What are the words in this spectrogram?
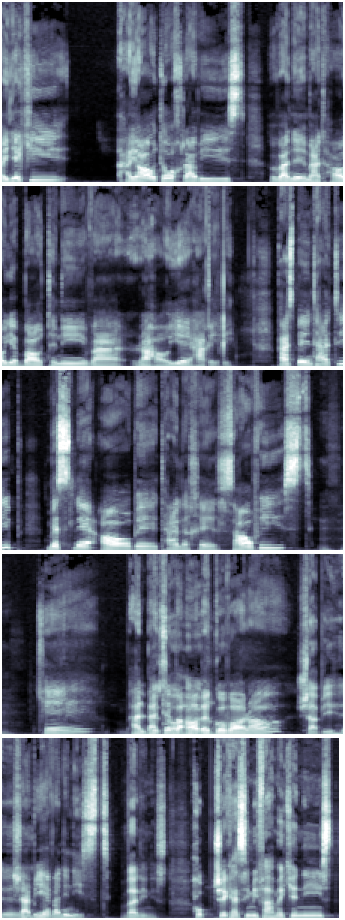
و یکی حیات اخروی است و نعمت های باطنی و رهایی حقیقی. پس به این ترتیب مثل آب تلخ صافی است که البته به ظاهر آب گوارا شبیه شبیه ولی نیست. ولی نیست. خب چه کسی می‌فهمه که نیست؟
